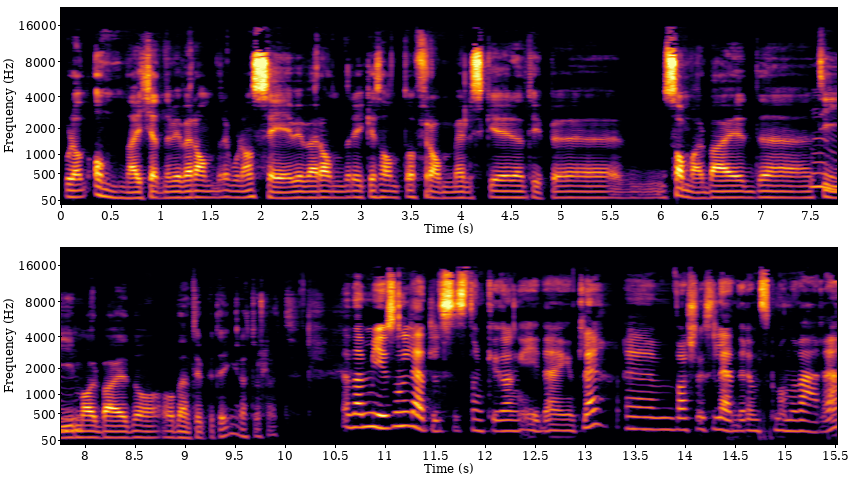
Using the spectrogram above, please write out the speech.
hvordan anerkjenner vi hverandre, hvordan ser vi hverandre, ikke sant, og framelsker den type mm, samarbeid, eh, mm. teamarbeid og, og, den type ting, rett og slett. Ja, det er mye sånn ledelsestankegang i det, egentlig. Eh, hva slags leder ønsker man å være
